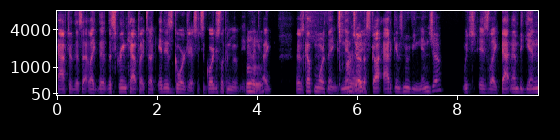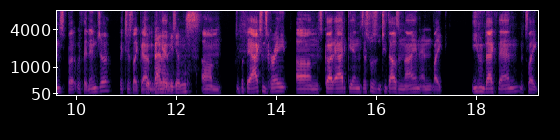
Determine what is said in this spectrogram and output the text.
after this. Like the the screen caps I took, it is gorgeous. It's a gorgeous looking movie. Mhm. Like, I, there's a couple more things. Ninja, right. the Scott Adkins movie Ninja, which is like Batman Begins, but with a ninja, which is like So Batman, Batman Begins. begins. Um, but the action's great. Um, Scott Adkins. This was in 2009, and like even back then, it's like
